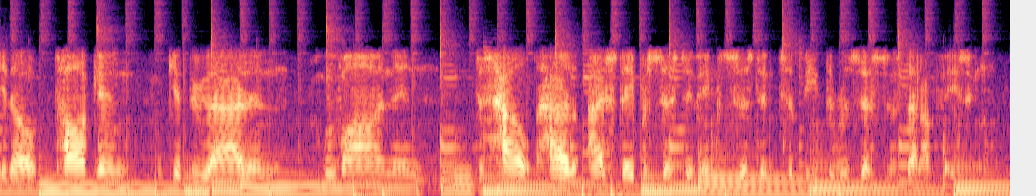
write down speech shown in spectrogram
you know talk and get through that and move on and just how how I stay persistent and consistent to beat the resistance that I'm facing.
